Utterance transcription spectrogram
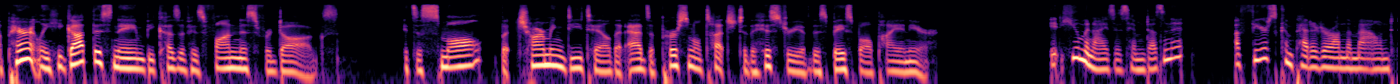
Apparently, he got this name because of his fondness for dogs. It's a small but charming detail that adds a personal touch to the history of this baseball pioneer. It humanizes him, doesn't it? A fierce competitor on the mound,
